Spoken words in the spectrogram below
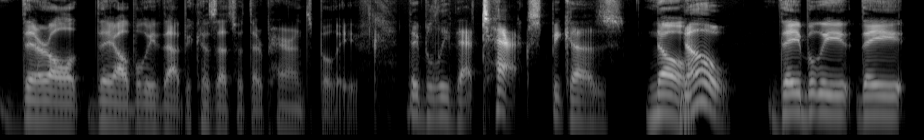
they're all they all believe that because that's what their parents believe. They believe that text because no, no, they believe they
